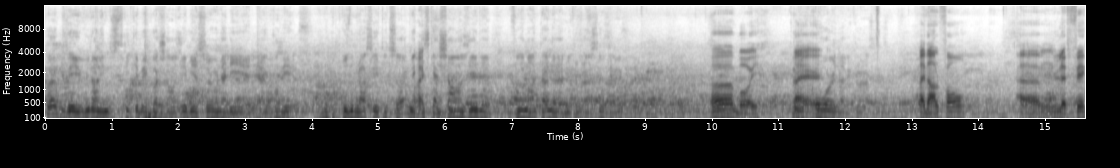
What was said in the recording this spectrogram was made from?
quoi, que vous avez vu dans l'industrie québécoise changer? Bien sûr, on a les, beaucoup plus de brasseries et tout ça, mais qu'est-ce qui a changé de fondamental dans la microbrasserie au Québec? Oh boy! Ben, ben, dans le fond, euh, le fait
